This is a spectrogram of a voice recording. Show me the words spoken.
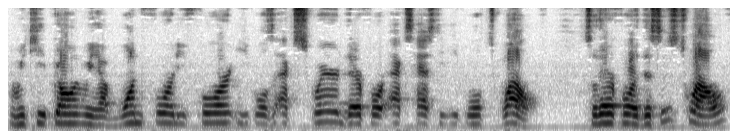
and we keep going. We have 144 equals x squared, therefore x has to equal 12. So therefore this is 12.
